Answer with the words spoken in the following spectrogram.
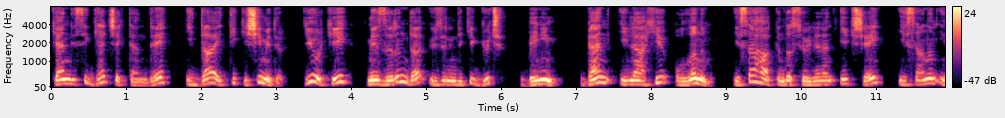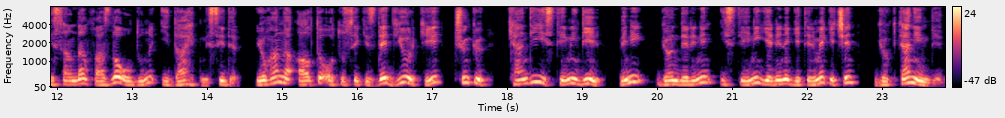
Kendisi gerçekten de iddia ettiği kişi midir? Diyor ki mezarın da üzerindeki güç benim. Ben ilahi olanım. İsa hakkında söylenen ilk şey İsa'nın insandan fazla olduğunu iddia etmesidir. Yuhanna 6.38'de diyor ki çünkü kendi isteğimi değil beni gönderinin isteğini yerine getirmek için gökten indi.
